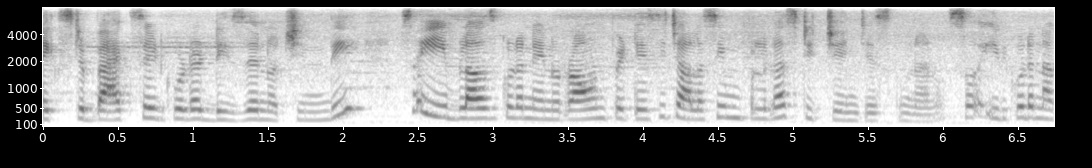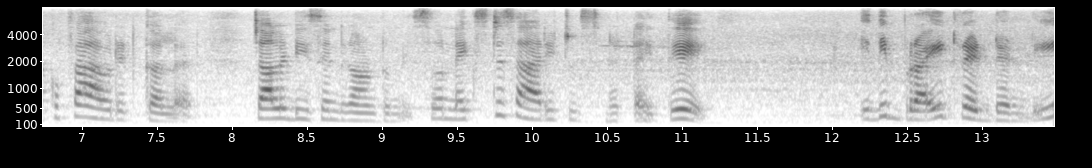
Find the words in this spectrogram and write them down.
నెక్స్ట్ బ్యాక్ సైడ్ కూడా డిజైన్ వచ్చింది. సో ఈ బ్లౌజ్ కూడా నేను రౌండ్ పెట్టేసి చాలా సింపుల్గా స్టిచ్ చేయించేసుకున్నాను. సో ఇది కూడా నాకు ఫేవరెట్ కలర్ చాలా డీసెంట్గా ఉంటుంది. సో నెక్స్ట్ శారీ చూసినట్టయితే ఇది బ్రైట్ రెడ్ అండి.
